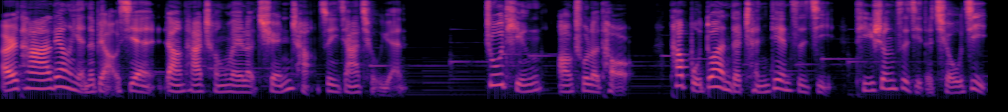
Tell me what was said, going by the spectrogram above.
而他亮眼的表现，让他成为了全场最佳球员。朱婷熬出了头，她不断的沉淀自己，提升自己的球技，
